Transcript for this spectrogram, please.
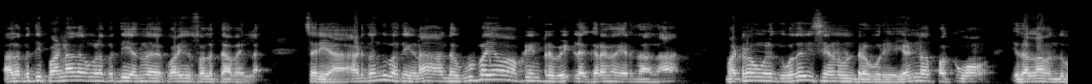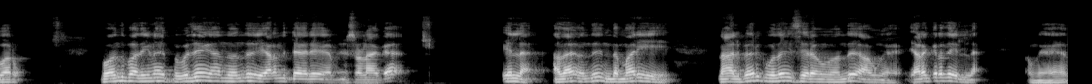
அதை பற்றி பண்ணாதவங்களை பற்றி எந்த குறையும் சொல்ல தேவையில்லை. சரியா? அடுத்து வந்து பார்த்தீங்கன்னா அந்த உபயம் அப்படின்ற வீட்டில் கிரகம் இருந்தால் தான் மற்றவங்களுக்கு உதவி செய்யணுன்ற ஒரு எண்ணம் பக்குவம் இதெல்லாம் வந்து வரும். இப்போ வந்து பார்த்தீங்கன்னா இப்போ விஜயகாந்த் வந்து இறந்துட்டாரு அப்படின்னு சொன்னாக்க இல்லை. அதாவது வந்து இந்த மாதிரி நாலு பேருக்கு உதவி செய்கிறவங்க வந்து அவங்க இறக்குறதே இல்லை. அவங்க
